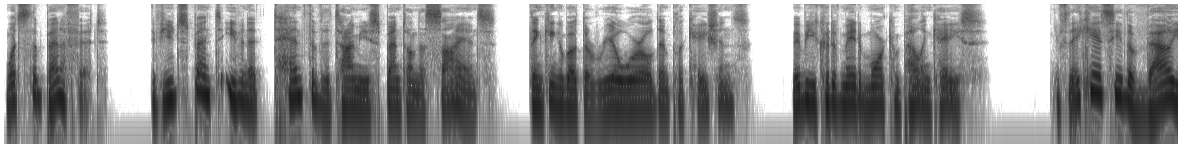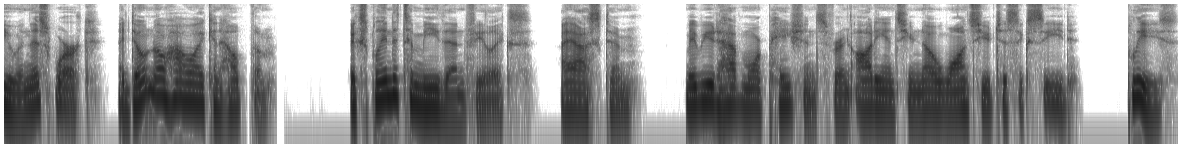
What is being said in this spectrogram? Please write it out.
What's the benefit? If you'd spent even a tenth of the time you spent on the science thinking about the real world implications, maybe you could have made a more compelling case. If they can't see the value in this work, I don't know how I can help them. Explain it to me then, Felix, I asked him, Maybe you'd have more patience for an audience you know wants you to succeed. Please.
